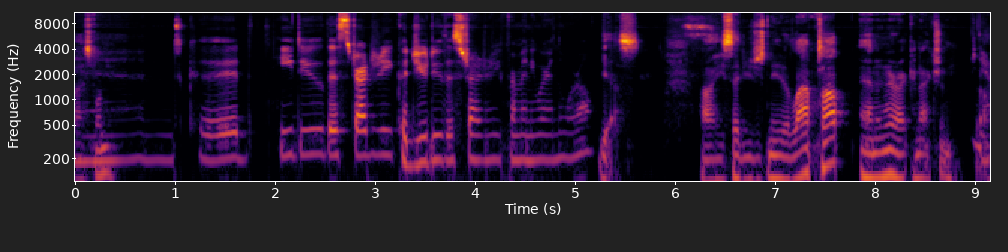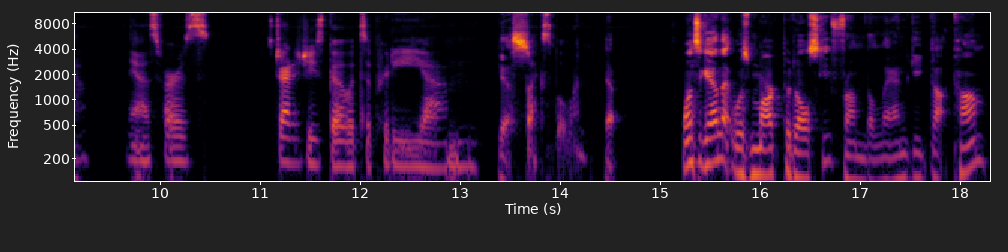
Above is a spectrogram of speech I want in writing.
Last one. And could he do this strategy? Could you do this strategy from anywhere in the world? Yes. Uh, he said you just need a laptop and an internet connection. So, Yeah, yeah. As far as strategies go, it's a pretty um, Yes. flexible one. Yep. Once again, that was Mark Podolsky from thelandgeek.com.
